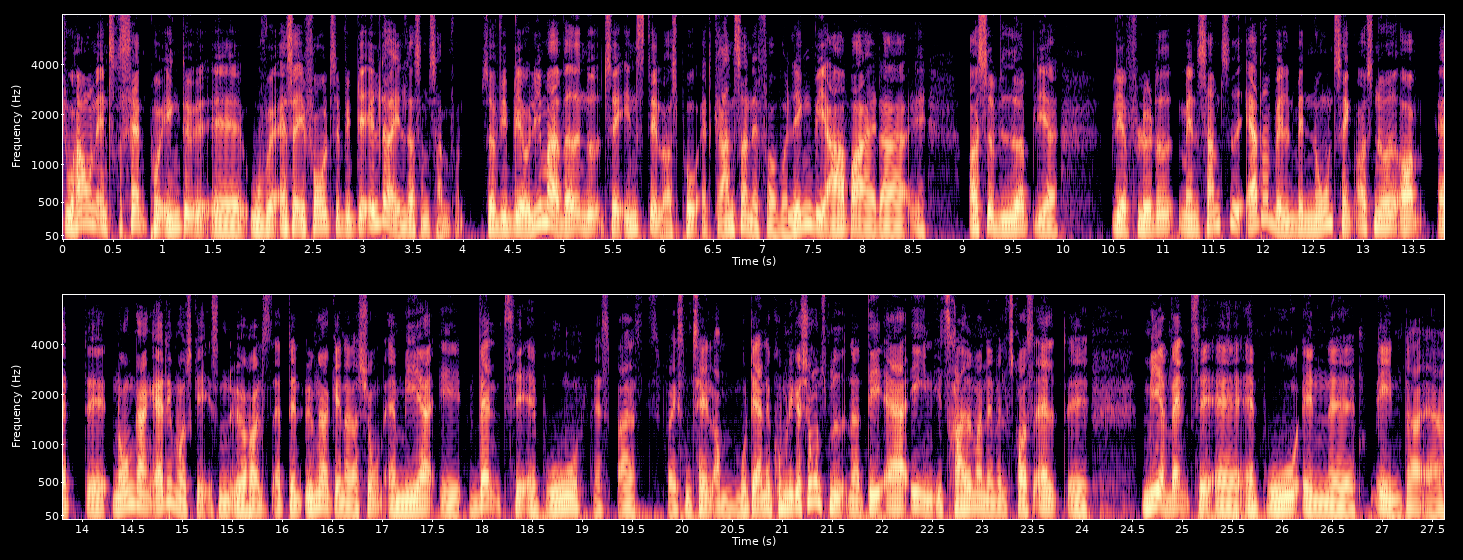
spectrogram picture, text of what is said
du har jo en interessant pointe, øh, Uwe, altså i forhold til, at vi bliver ældre og ældre som samfund. Så vi bliver jo lige meget været nødt til at indstille os på, at grænserne for, hvor længe vi arbejder øh, og så videre, bliver, bliver flyttet. Men samtidig er der vel med nogle ting også noget om, at øh, nogle gange er det måske sådan Ørholst, at den yngre generation er mere øh, vant til at bruge, lad os bare for eksempel tale om moderne kommunikationsmidler. Det er en i 30'erne vel trods alt øh, mere vant til at, at bruge end øh, en, der er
